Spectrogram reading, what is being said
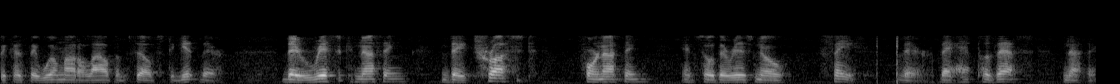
because they will not allow themselves to get there. They risk nothing, they trust for nothing, and so there is no faith there. They possess nothing.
